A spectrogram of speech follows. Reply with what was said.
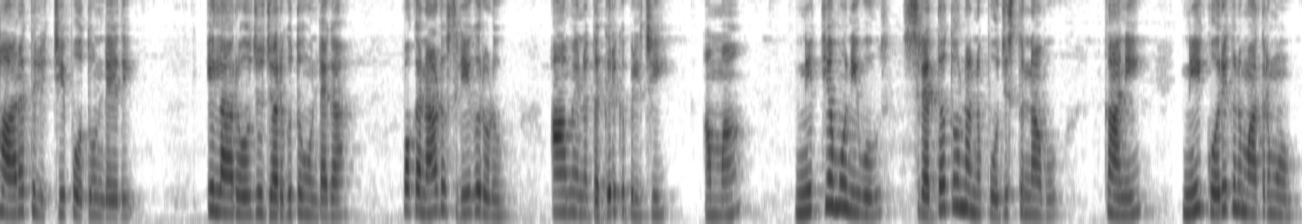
హారతులిచ్చి పోతుండేది. ఇలా రోజు జరుగుతూ ఉండగా ఒకనాడు శ్రీగురుడు ఆమెను దగ్గరకు పిలిచి అమ్మా నిత్యము నీవు శ్రద్ధతో నన్ను పూజిస్తున్నావు కానీ నీ కోరికను మాత్రము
